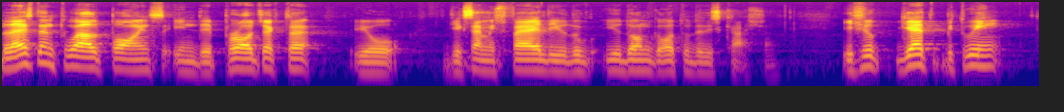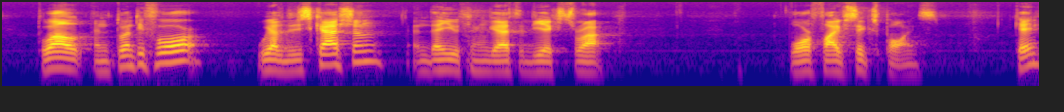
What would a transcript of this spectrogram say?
less than 12 points in the project, uh, you, the exam is failed, you, do, you don't go to the discussion. If you get between 12 and 24, we have the discussion, and then you can get the extra four, five, six points. Okay,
